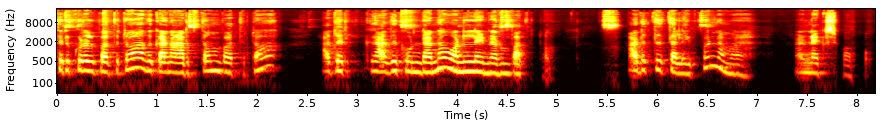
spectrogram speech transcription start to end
திருக்குறள் பார்த்துட்டோம் அதுக்கான அர்த்தம் பார்த்துட்டோம். அதற்கு அதுக்கு உண்டான ஒன்லைனரும் பார்த்துட்டோம். அடுத்த தலைப்பு நம்ம நெக்ஸ்ட் பார்ப்போம்.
